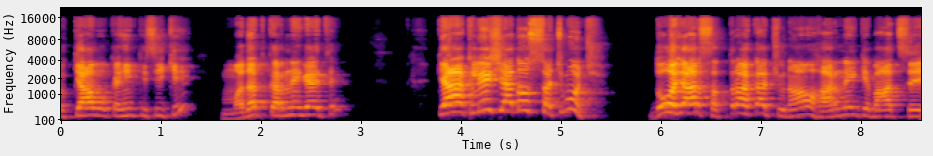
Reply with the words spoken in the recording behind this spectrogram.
तो क्या वो कहीं किसी की मदद करने गए थे? क्या अखिलेश यादव सचमुच 2017 का चुनाव हारने के बाद से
